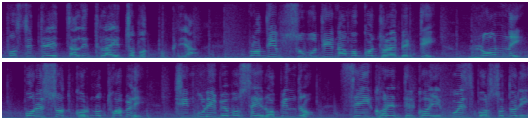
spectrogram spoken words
উপস্থিতিতে চালিয়েছিল এই জবত প্রক্রিয়া প্রদীপ সুবুদি নামক জনে ব্যক্তি লোন নেই পরিশোধ করুনথা বেড়ে চিঙ্গুড়ি ব্যবসায়ী রবীন্দ্র সেই ঘরে দীর্ঘ একুশ বর্ষ ধরি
